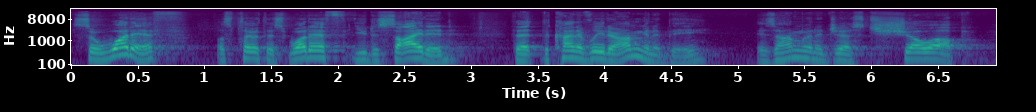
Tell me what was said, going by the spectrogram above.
So what if, let's play with this, what if you decided that the kind of leader I'm going to be is I'm going to just show up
